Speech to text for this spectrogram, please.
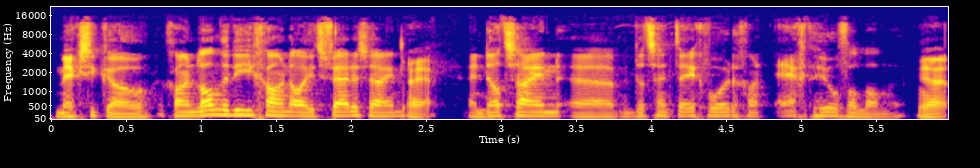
Mexico. Gewoon landen die gewoon al iets verder zijn. Oh ja. En dat zijn, eh, dat zijn tegenwoordig gewoon echt heel veel landen. Ja.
